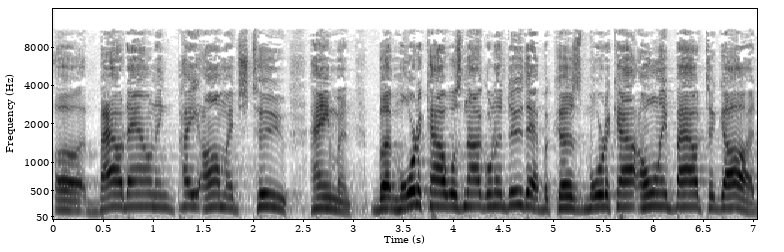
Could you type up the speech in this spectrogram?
uh, bow down and pay homage to Haman. But Mordecai was not going to do that because Mordecai only bowed to God.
